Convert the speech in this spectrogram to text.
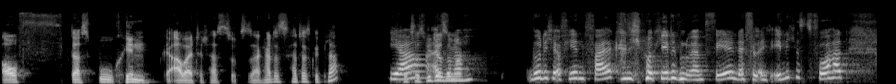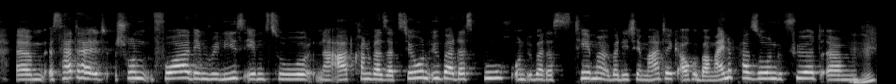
auf das Buch hin gearbeitet hast sozusagen. Hat das, hat das geklappt? Ja, Willst du das wieder also so machen? Würde ich auf jeden Fall, kann ich auch jedem nur empfehlen, der vielleicht ähnliches vorhat. Ähm, es hat halt schon vor dem Release eben zu einer Art Konversation über das Buch und über das Thema, über die Thematik, auch über meine Person geführt, ähm, mhm.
